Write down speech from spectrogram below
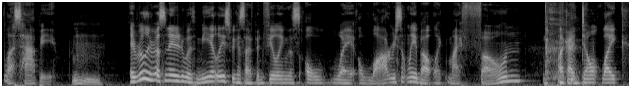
less happy. Mm. It really resonated with me, at least, because I've been feeling this a- way a lot recently about like my phone. like I don't like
